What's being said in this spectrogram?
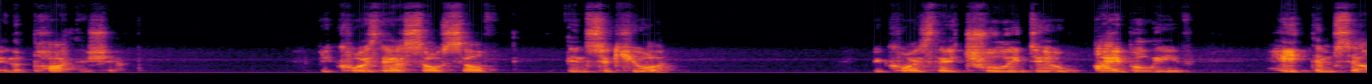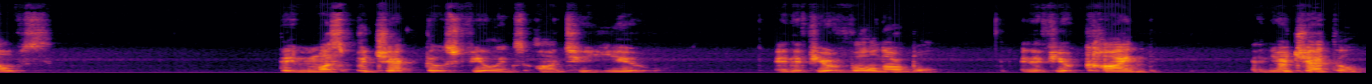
in the partnership. Because they are so self insecure, because they truly do, I believe, hate themselves, they must project those feelings onto you. And if you're vulnerable, and if you're kind, and you're gentle,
